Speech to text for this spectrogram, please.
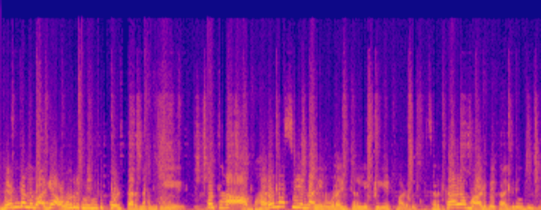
ಬೆಂಬಲವಾಗಿ ಅವರು ನಿಂತ್ಕೊಳ್ತಾರೆ ನಮ್ಗೆ. ಸ್ವತಃ ಆ ಭರವಸೆಯನ್ನ ನೀವು ರೈತರಲ್ಲಿ ಕ್ರಿಯೇಟ್ ಮಾಡಬೇಕು. ಸರ್ಕಾರ ಮಾಡ್ಬೇಕಾಗಿರೋದು ಇದು.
